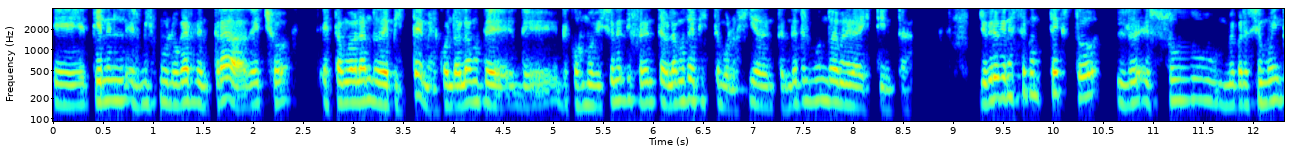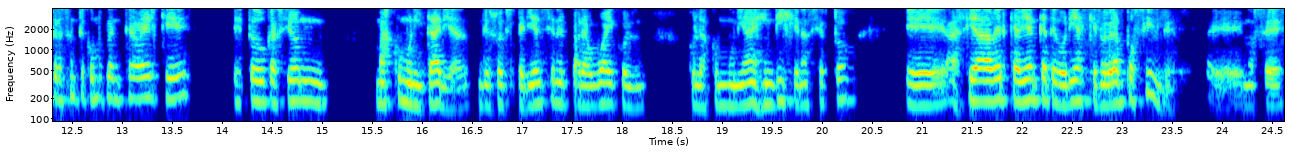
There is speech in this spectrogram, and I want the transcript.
eh, tienen el mismo lugar de entrada. De hecho, estamos hablando de epistemes. Cuando hablamos de, de, cosmovisiones diferentes, hablamos de epistemología, de entender el mundo de manera distinta. Yo creo que en ese contexto su, me pareció muy interesante cómo planteaba él que esta educación más comunitaria, de su experiencia en el Paraguay con, con las comunidades indígenas, ¿cierto? Eh, hacía ver que habían categorías que no eran posibles. Eh, no sé,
